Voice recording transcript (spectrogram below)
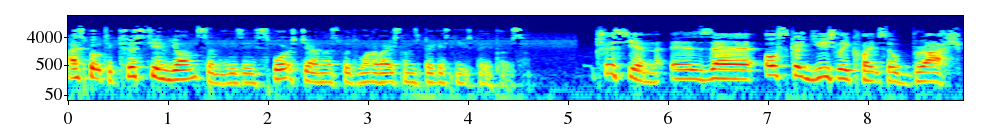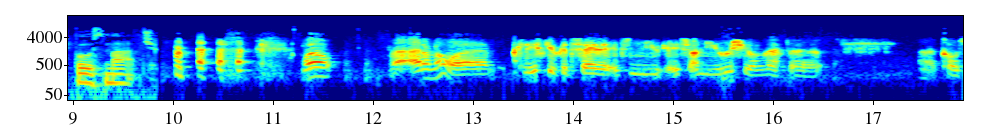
I spoke to Christian Jonsson, who's a sports journalist with one of Iceland's biggest newspapers. Christian, is uh, Oscar usually quite so brash post match? well, I don't know. Uh, at least you could say that it's new, it's unusual that uh, uh, coach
